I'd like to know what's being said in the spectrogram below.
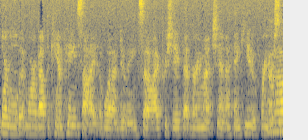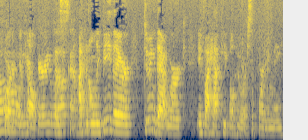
learn a little bit more about the campaign side of what I'm doing. So I appreciate that very much, and I thank you for your support Oh, and you're help. very 'cause welcome. I can only be there doing that work if I have people who are supporting me.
